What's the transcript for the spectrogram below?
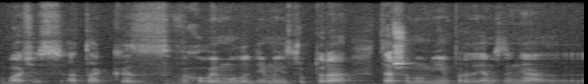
побачусь. А так виховуємо молоді ми інструктора, те, що ми вміємо, передаємо знання е,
